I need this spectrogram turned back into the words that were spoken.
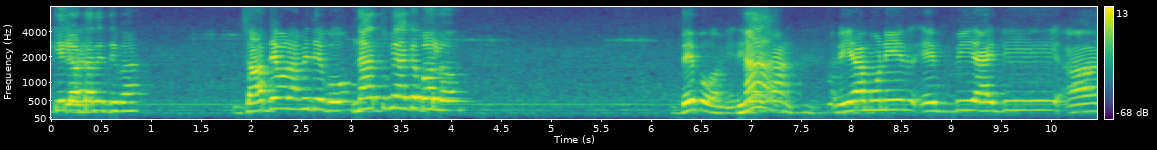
কি লটারি দিবা? যা দেওয়ার আমি দেব। না তুমি আগে বলো। দেব আমি রিয়া। খান। রিয়া মনির এফবি আইডি আর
